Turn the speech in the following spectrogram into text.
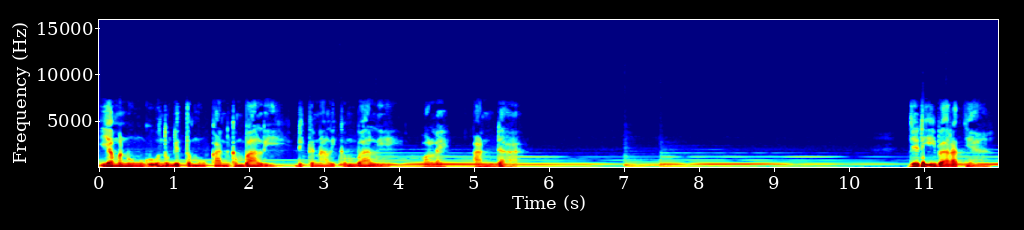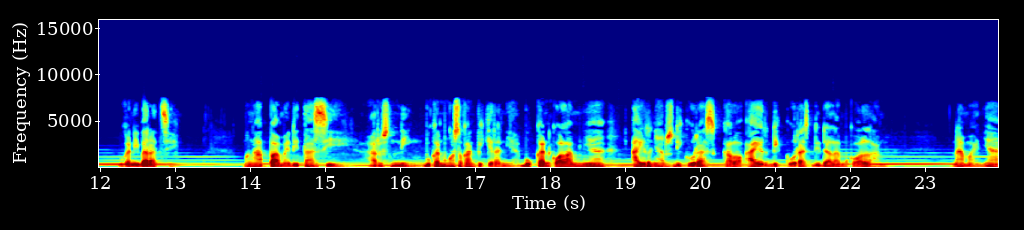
Ia menunggu untuk ditemukan kembali, dikenali kembali oleh Anda. Jadi ibaratnya, bukan ibarat sih. Mengapa meditasi harus hening, bukan mengosongkan pikiran ya, bukan kolamnya airnya harus dikuras. Kalau air dikuras di dalam kolam, namanya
